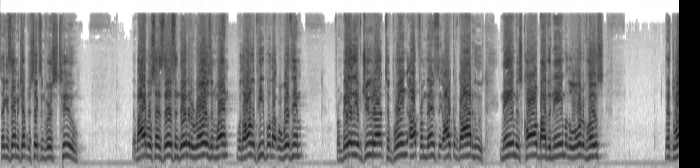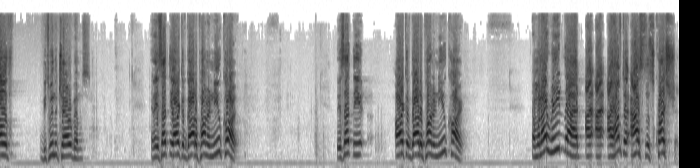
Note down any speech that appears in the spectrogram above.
2 Samuel chapter 6 and verse 2. The Bible says this And David arose and went with all the people that were with him from Baale of Judah to bring up from thence the ark of God, whose name is called by the name of the Lord of hosts, that dwelleth between the cherubims. And they set the ark of God upon a new cart. They set the ark of God upon a new cart. And when I read that, I, I, I have to ask this question.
